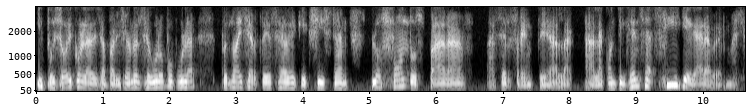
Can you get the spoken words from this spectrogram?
y pues hoy con la desaparición del Seguro Popular, pues no hay certeza de que existan los fondos para hacer frente a la, a la contingencia si llegara a haber, Mario.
